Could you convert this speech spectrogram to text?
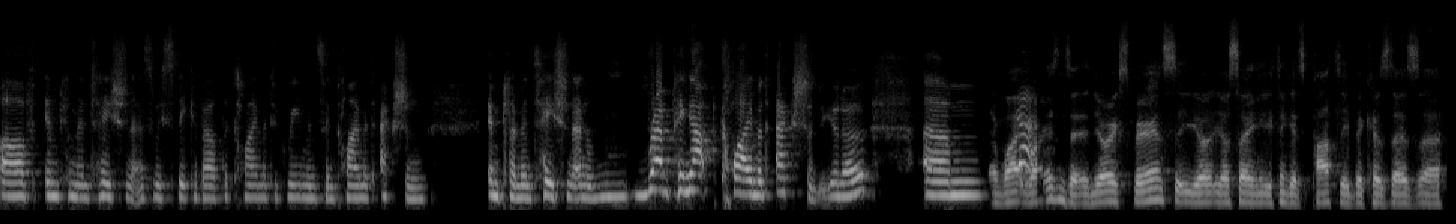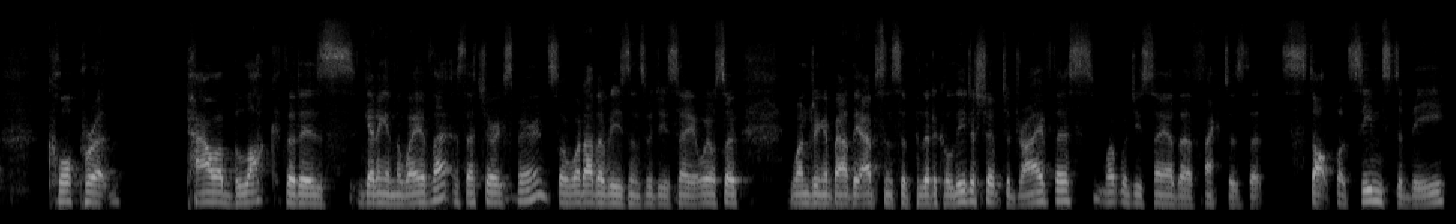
of implementation as we speak about the climate agreements and climate action implementation and ramping up climate action, you know? Um, and why, yeah. why isn't it? In your experience, you're, you're saying you think it's partly because there's a corporate power block that is getting in the way of that? Is that your experience? Or what other reasons would you say? We also wondering about the absence of political leadership to drive this. What would you say are the factors that stop what seems to be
